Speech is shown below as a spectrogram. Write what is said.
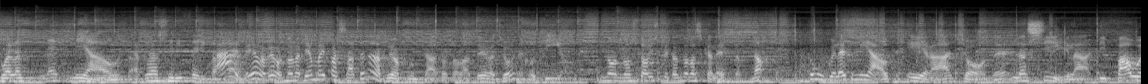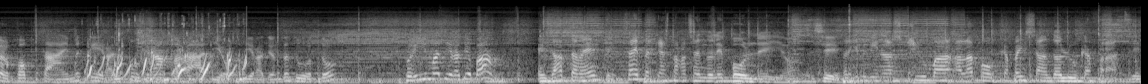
quella Let Me Out, a cosa si riferiva? Ah, è vero, è vero, non l'abbiamo mai passata nella prima puntata, tra l'altro, hai ragione. Oddio. No, non sto rispettando la scaletta. No, Comunque Let Me Out era, John, la sigla di Power Pop Time, che era il programma radio di Radio Onda Turto, prima di Radio Bam. esattamente. Sai perché sto facendo le bolle io? Sì. Perché mi viene la schiuma alla bocca pensando a Luca Frazzi.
